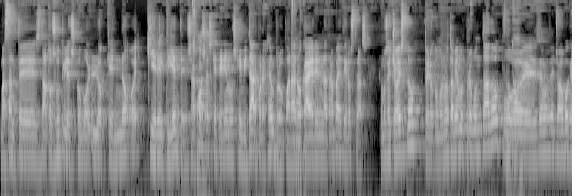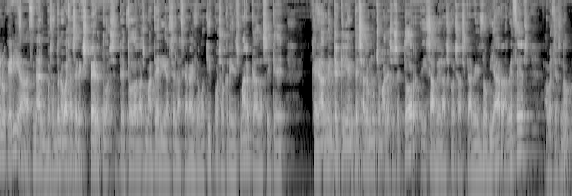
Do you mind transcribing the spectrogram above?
bastantes datos útiles como lo que no quiere el cliente, o sea, Claro. cosas que tenemos que evitar, por ejemplo, para no caer en la trampa de decir, ostras, hemos hecho esto, pero como no te habíamos preguntado, pues Total. hemos hecho algo que no quería. Al final, vosotros no vais a ser expertos de todas las materias en las que hagáis logotipos o creéis marcas, así que generalmente el cliente sabe mucho más de su sector y sabe las cosas que habéis de obviar a veces, a veces no,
